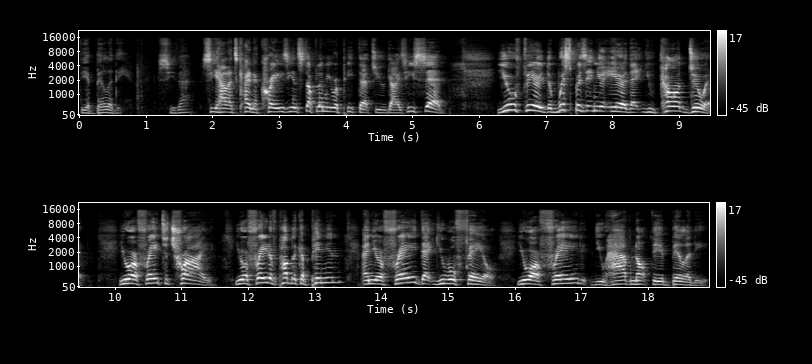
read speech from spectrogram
the ability. See that? See how that's kind of crazy and stuff? Let me repeat that to you guys. He said, You're feared the whispers in your ear that you can't do it. You're afraid to try. You're afraid of public opinion and you're afraid that you will fail. You are afraid you have not the ability.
